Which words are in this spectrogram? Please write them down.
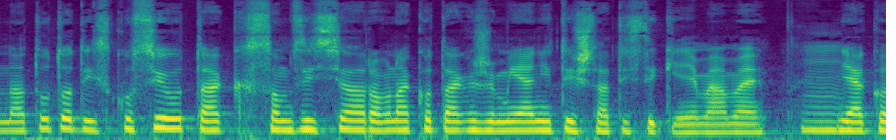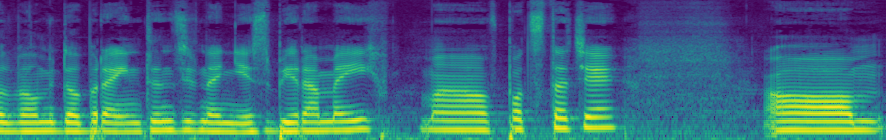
na túto diskusiu, tak som zistila rovnako tak, že my ani tie štatistiky nemáme hmm. nejako veľmi dobré, intenzívne, nezbierame ich v podstate. Um,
